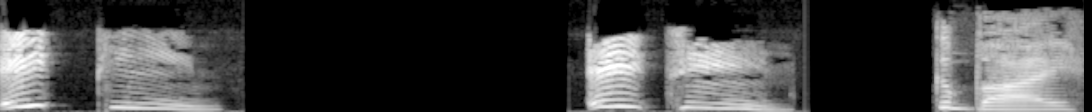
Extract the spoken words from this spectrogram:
Eighteen. Eighteen. Goodbye.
